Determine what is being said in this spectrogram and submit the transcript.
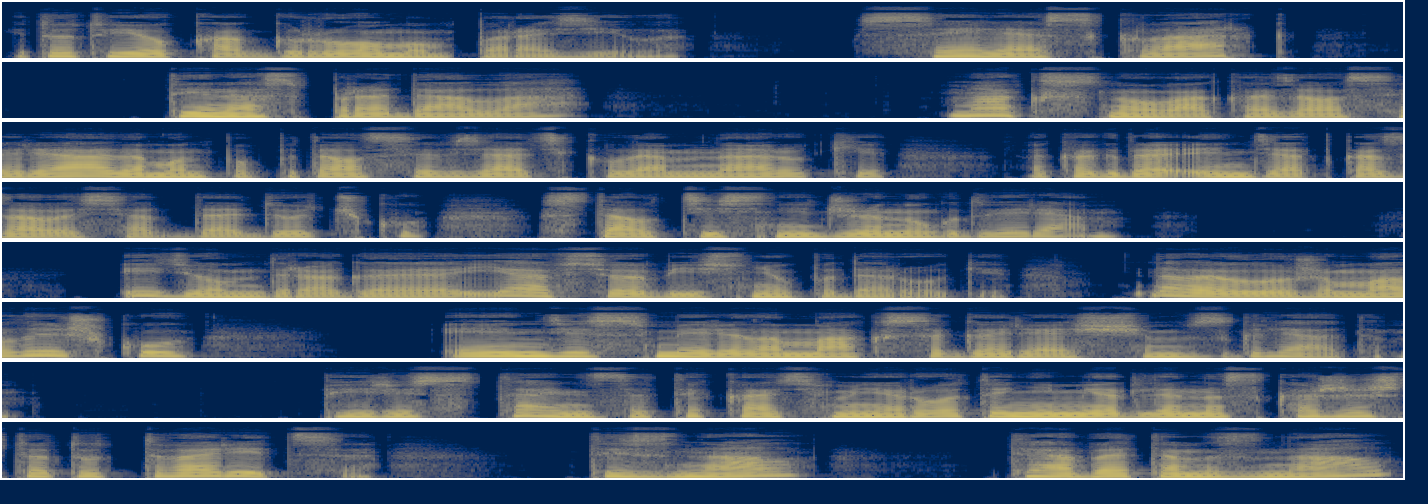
И тут ее как громом поразило. Селиас Кларк? Ты нас продала? Макс снова оказался рядом, он попытался взять Клэм на руки, а когда Энди отказалась отдать дочку, стал теснить жену к дверям. «Идем, дорогая, я все объясню по дороге. Давай уложим малышку». Энди смерила Макса горящим взглядом. «Перестань затыкать мне рот и немедленно скажи, что тут творится. Ты знал? Ты об этом знал?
